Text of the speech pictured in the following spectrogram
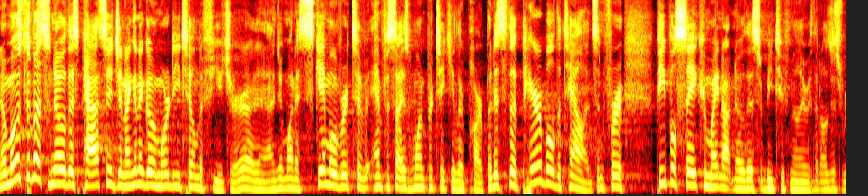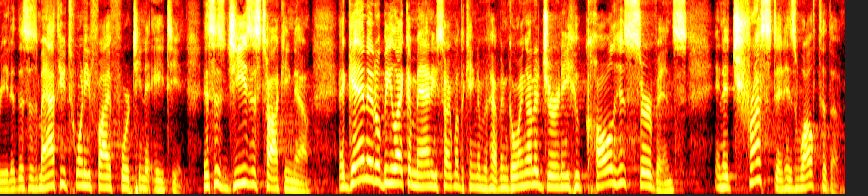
Now, most of us know this passage, and I'm going to go in more detail in the future. I didn't want to skim over to emphasize one particular part, but it's the parable of the talents. And for people's sake who might not know this or be too familiar with it, I'll just read it. This is Matthew 25, 14 to 18. This is Jesus talking now. Again, it'll be like a man, he's talking about the kingdom of heaven, going on a journey who called his servants and entrusted his wealth to them.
